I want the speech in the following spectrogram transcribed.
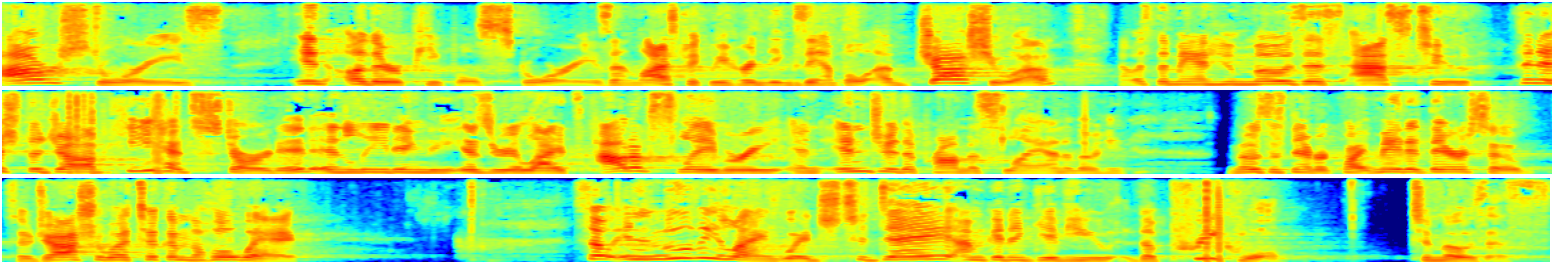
our stories in other people's stories. And last week we heard the example of Joshua. That was the man who Moses asked to finish the job he had started in leading the Israelites out of slavery and into the promised land, although he, Moses never quite made it there. So, so Joshua took him the whole way. So in movie language, today I'm going to give you the prequel to Moses.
